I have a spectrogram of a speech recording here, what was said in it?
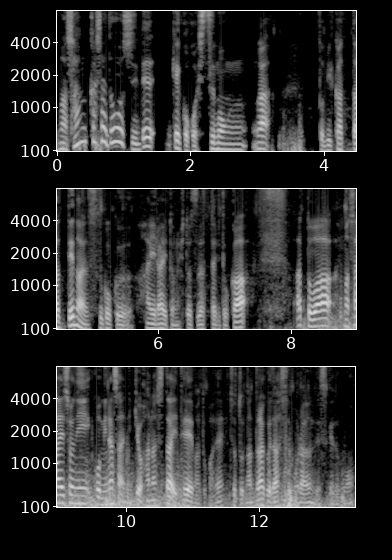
まあ参加者同士で結構こう質問が飛び交っていうのはすごくハイライトの一つだったりとか、あとは、まあ、最初にこう皆さんに今日話したいテーマとかね、ちょっとなんとなく出してもらうんですけども、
